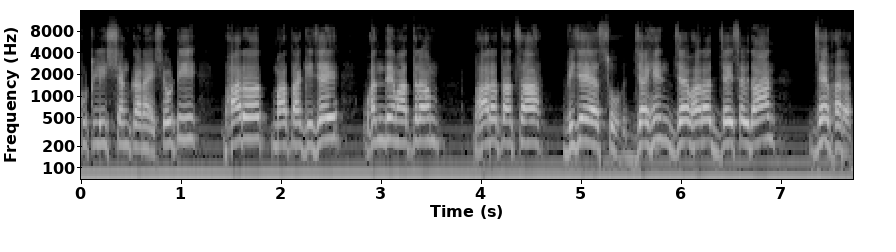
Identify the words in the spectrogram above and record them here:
कुठली शंका नाही. शेवटी भारत माता की जय. वंदे मातरम. भारताचा विजय असो. जय हिंद जय भारत जय संविधान जय भारत.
